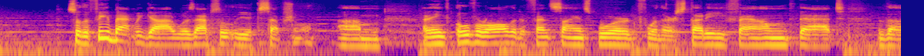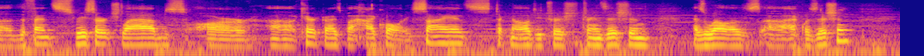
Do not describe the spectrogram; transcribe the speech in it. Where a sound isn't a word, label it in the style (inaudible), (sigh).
So the feedback we got was absolutely exceptional. Um, I think overall the Defense Science Board for their study found that the defense research labs are uh, characterized by high quality science, technology tr transition, as well as uh, acquisition.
